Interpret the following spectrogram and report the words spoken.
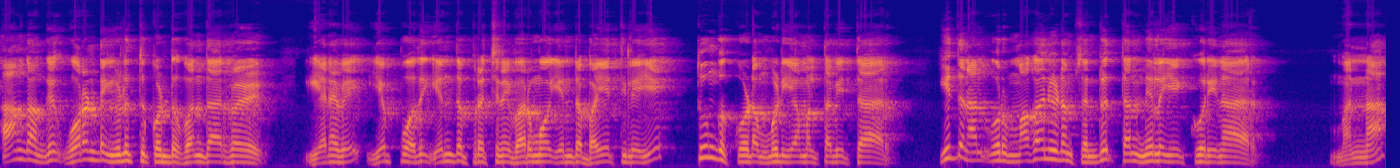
ஆங்காங்கே உரண்டை இழுத்து கொண்டு வந்தார்கள். எனவே எப்போது எந்த பிரச்சனை வருமோ என்ற பயத்திலேயே தூங்கக்கூட முடியாமல் தவித்தார். இதனால் ஒரு மகனிடம் சென்று தன் நிலையை கூறினார். மன்னா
